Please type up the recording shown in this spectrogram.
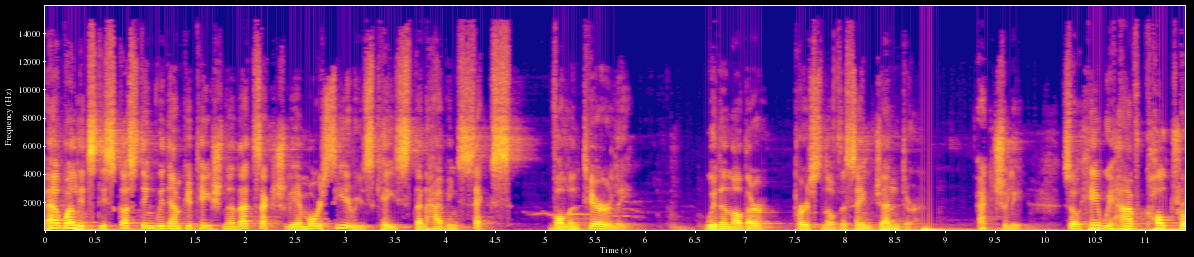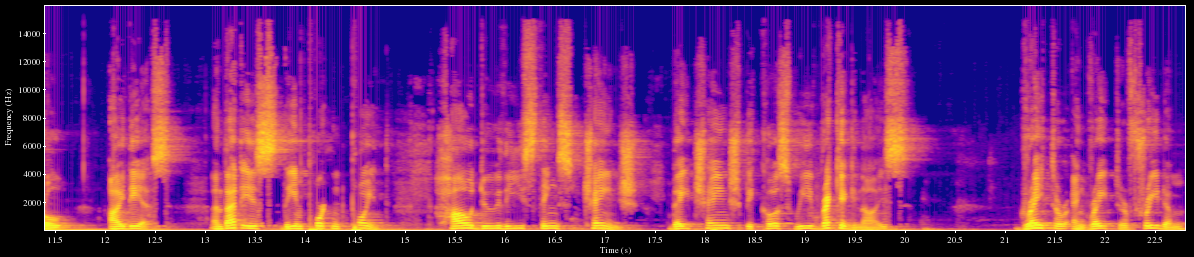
Uh, well, it's disgusting with amputation, and that's actually a more serious case than having sex voluntarily with another person of the same gender, actually. So here we have cultural ideas. And that is the important point. How do these things change? They change because we recognize greater and greater freedom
